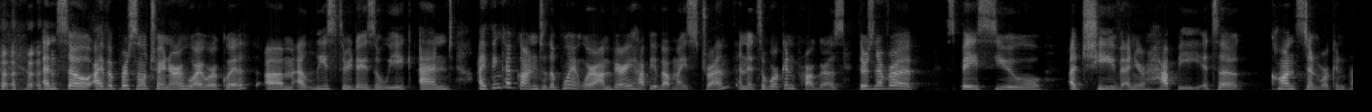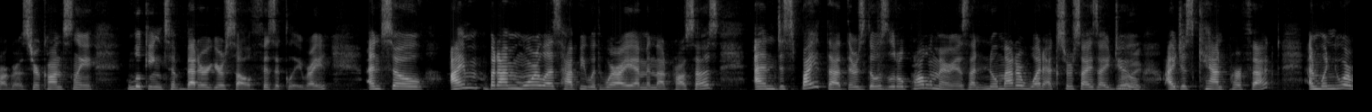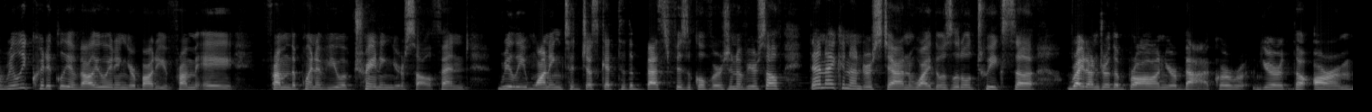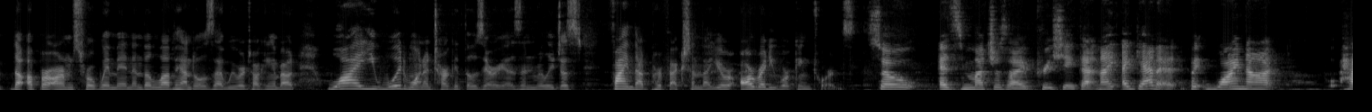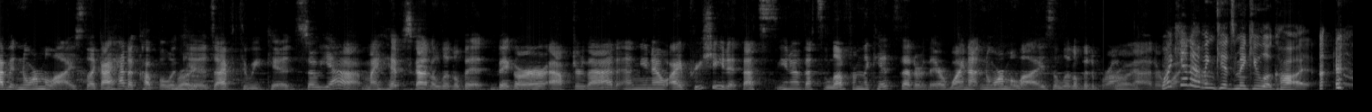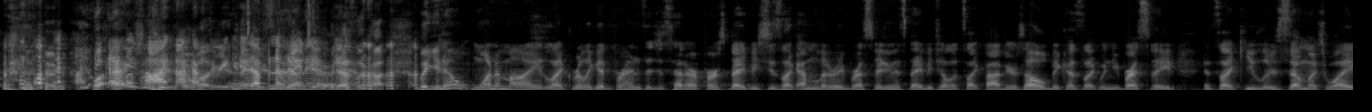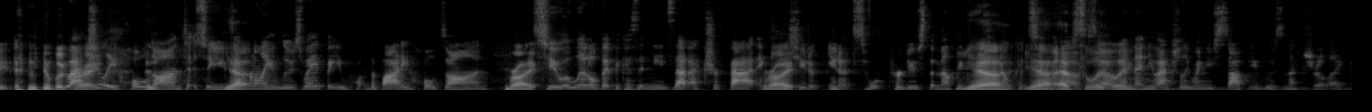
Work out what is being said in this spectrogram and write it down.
And so I have a personal trainer who I work with um, at least three days a week. And I think I've gotten to the point where I'm very happy about my strength and it's a work in progress. There's never a space you achieve and you're happy. It's a constant work in progress. You're constantly looking to better yourself physically, right? And so I'm, but I'm more or less happy with where I am in that process. And despite that, there's those little problem areas that no matter what exercise I do, Right. I just can't perfect. And when you are really critically evaluating your body from a from the point of view of training yourself and really wanting to just get to the best physical version of yourself, then I can understand why those little tweaks, uh, right under the bra on your back or your the arm, the upper arms for women, and the love handles that we were talking about, why you would want to target those areas and really just find that perfection that you're already working towards. So, as much as I appreciate that, and I, I get it, but why not have it normalized? Like, I had a couple of Right. kids, I have three kids. So, yeah, my hips got a little bit bigger after that. And, you know, I appreciate it. That's, you know, that's love from the kids that are there. Why not normalize a little bit of bra Right. fat? Or Why can't whatnot? having kids make you look hot? I think I look hot and I have three You kids, definitely yeah, do. She does look hot. But you know, one of my like really good friends that just had her first baby, she's like, I'm literally breastfeeding this baby till it's like five years old because like when you breastfeed, it's like you lose so much weight and you look You great. actually hold And- on to, so you Yeah. definitely lose weight, but you the body holds on right. to a little bit because it needs that extra fat in Right. case you to you know to produce the milk. in case Yeah, you don't consume yeah, enough. So- absolutely. and then you actually, when you stop, you lose an extra like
